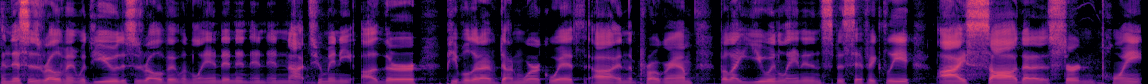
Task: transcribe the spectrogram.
And this is relevant with you. This is relevant with Landon, and, and, and not too many other people that I've done work with uh, in the program. But like you and Landon specifically, I saw that at a certain point,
